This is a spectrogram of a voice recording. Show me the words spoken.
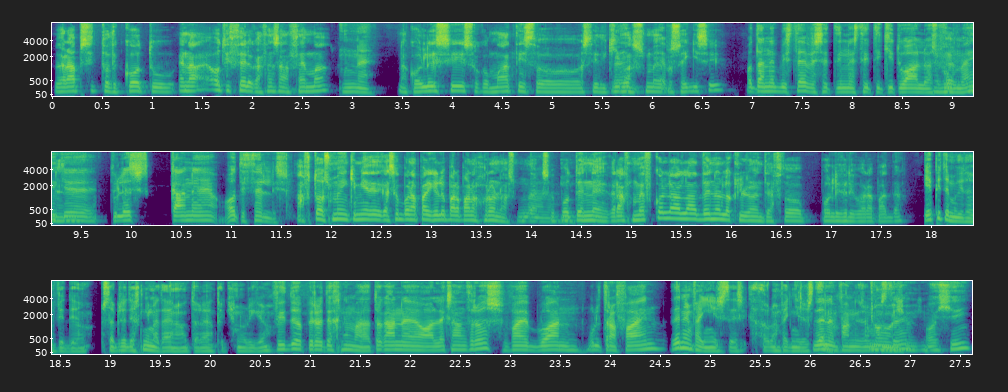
γράψει το δικό του, ένα, ό,τι θέλει ο καθένας σαν θέμα, Ναι. Να κολλήσει στο κομμάτι, στο, στη δική Ε, μας ε, προσέγγιση. Όταν εμπιστεύεσαι την αισθητική του άλλου, ας Βέβαια, πούμε, ναι, και ναι. του λες: Κάνε ό,τι θέλεις. Αυτό ας πούμε, είναι και μια διαδικασία που μπορεί να πάρει και λίγο παραπάνω χρόνο. Ας πούμε, Ναι, εντάξει. ναι. Οπότε ναι, γράφουμε εύκολα, αλλά δεν ολοκληρώνεται αυτό πολύ γρήγορα πάντα. Για πείτε μου για το βίντεο. Στα πυροτεχνήματα εννοώ τώρα το καινούριο. Βίντεο πυροτεχνήματα. Το έκανε ο Αλέξανδρος, Vibe One Ultra Fine. Δεν εμφανίζεστε καθόλου εμφανίζεστε. Δεν εμφανιζόμαστε. Όχι, Όχι. όχι.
